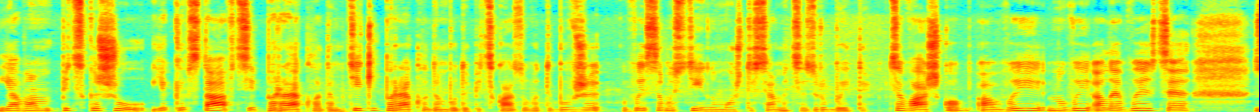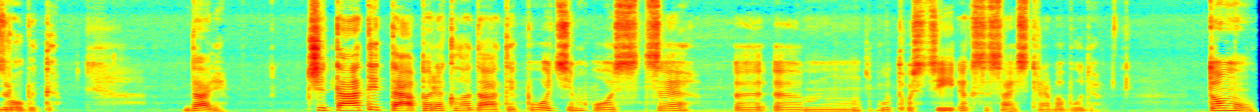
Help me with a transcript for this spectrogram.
Я вам підскажу, які вставці перекладом, тільки перекладом буду підказувати, бо вже ви самостійно можете саме це зробити. Це важко, а ви, ну ви, але ви це зробите. Далі. Читати та перекладати. Потім ось це, е, ем, от ось цей ексерсайз треба буде. Тому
